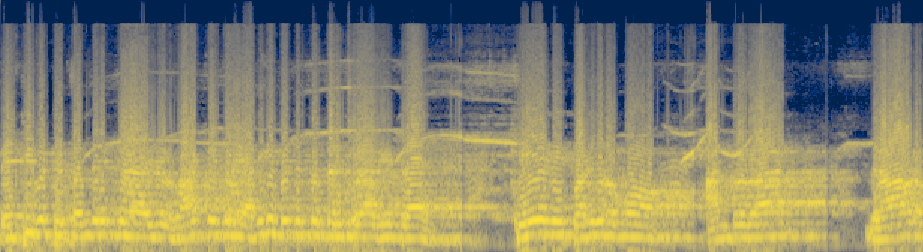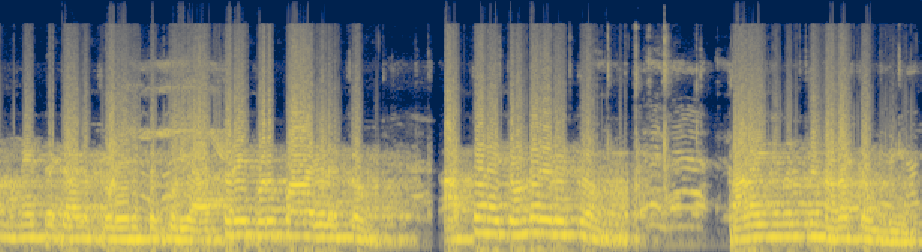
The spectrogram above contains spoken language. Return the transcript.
வெற்றி பெற்று தந்திருக்கிறார்கள் வாக்குகளை அதிகம் பெற்று தந்திருக்கிறார்கள் என்ற கேள்விப்படுகிறோமோ அன்றுதான் திராவிட முன்னேற்ற கழகத்தோடு இருக்கக்கூடிய அத்தனை பொறுப்பாளர்களுக்கும் அத்தனை தொண்டர்களுக்கும் தலை நிமிர்ந்து நடக்க முடியும்.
